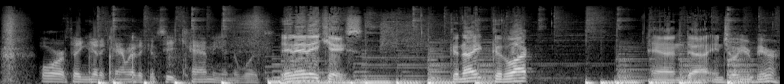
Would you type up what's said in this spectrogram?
or if they can get a camera that can see Cammy in the woods. In any case, good night, good luck, and uh, enjoy your beer.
